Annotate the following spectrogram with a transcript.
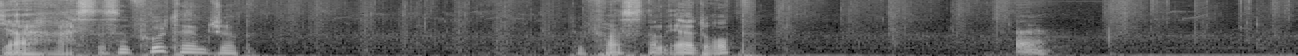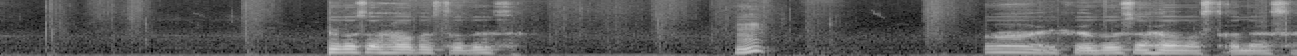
Ja, was ist ein Fulltime-Job? Bin fast am Airdrop. Okay. will bloß noch hören, was drin ist. Hm? Oh, ich will bloß noch hören, was drin ist.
